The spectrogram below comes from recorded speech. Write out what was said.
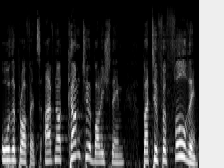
or the prophets. I've not come to abolish them, but to fulfill them.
